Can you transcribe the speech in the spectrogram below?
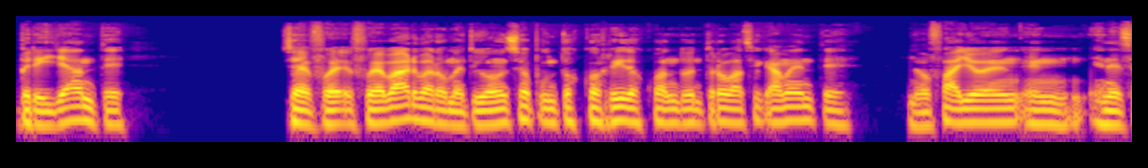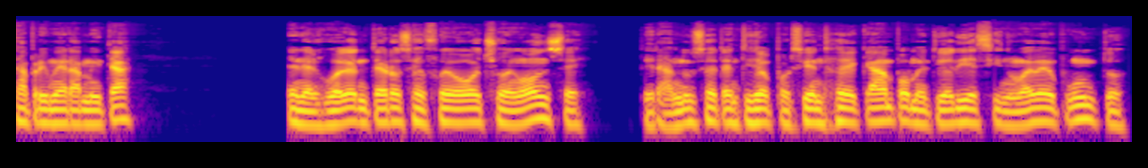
brillante. O sea, fue, fue bárbaro, metió 11 puntos corridos cuando entró básicamente. No falló en, en, en esa primera mitad. En el juego entero se fue 8 en 11, tirando un 72% de campo, metió 19 puntos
